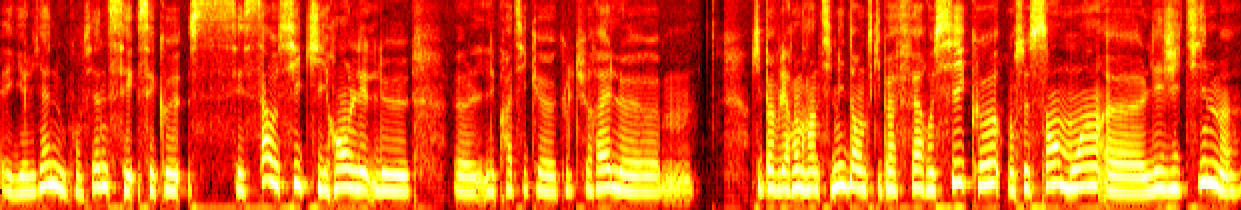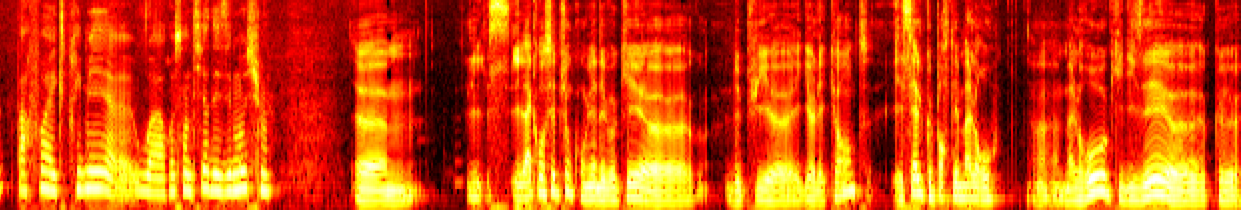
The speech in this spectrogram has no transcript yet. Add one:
hegelienne ou kantienne, c'est que c'est ça aussi qui rend le, euh, les pratiques euh, culturelles euh, qui peuvent les rendre intimidantes, qui peuvent faire aussi que on se sent moins légitime parfois à exprimer ou à ressentir des émotions. la conception qu'on vient d'évoquer depuis Hegel et Kant est celle que portait Malraux. Hein. Malraux qui disait que,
